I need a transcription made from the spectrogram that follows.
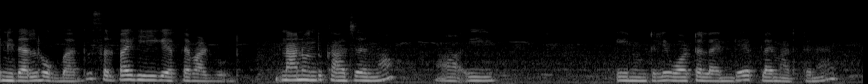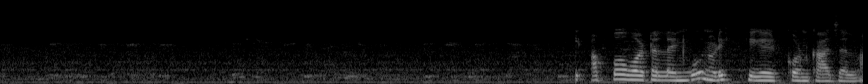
ಏನಿದೆ ಅಲ್ಲಿ ಹೋಗಬಾರ್ದು, ಸ್ವಲ್ಪ ಹೀಗೆ ಅಪ್ಲೈ ಮಾಡ್ಬೋದು. ನಾನೊಂದು ಕಾಜಲ್ನ ಈ ಏನುಂಟಲ್ಲಿ ವಾಟರ್ ಲೈನ್ಗೆ ಅಪ್ಲೈ ಮಾಡ್ತೇನೆ. ಅಪ್ಪ ವಾಟರ್ ಲೈನ್ಗೂ ನೋಡಿ ಹೀಗೆ ಇಟ್ಕೊಂಡು ಕಾಜಲ್ನ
